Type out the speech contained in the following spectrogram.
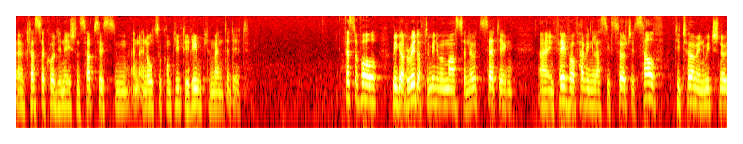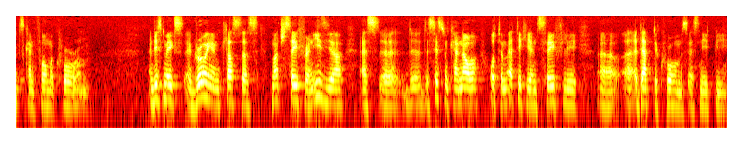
uh, cluster coordination subsystem and, and also completely re-implemented it. First of all, we got rid of the minimum master node setting uh, in favor of having Elasticsearch itself determine which nodes can form a quorum. And this makes uh, growing in clusters much safer and easier as uh, the, the, system can now automatically and safely uh, adapt the quorums as need be.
